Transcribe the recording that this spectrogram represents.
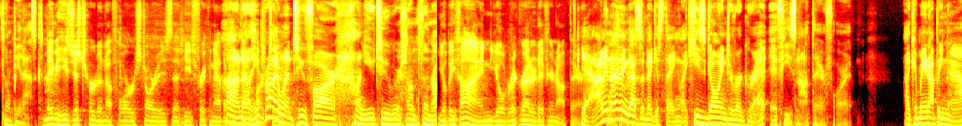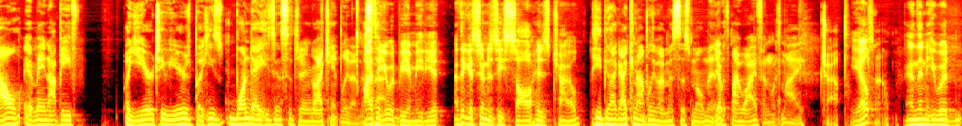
Don't be an ass. Maybe he's just heard enough horror stories that he's freaking out. About I don't know. He probably too. went too far on YouTube or something. You'll be fine. You'll regret it if you're not there. Yeah, I mean, I think that's the biggest thing. Like, he's going to regret if he's not there for it. Like, it may not be now, it may not be a year, two years, but he's one day he's gonna sit there and go, "I can't believe I missed." I think that." it would be immediate. I think as soon as he saw his child, he'd be like, "I cannot believe I missed this moment Yep. with my wife and with my child." Yep. So, and then he would,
